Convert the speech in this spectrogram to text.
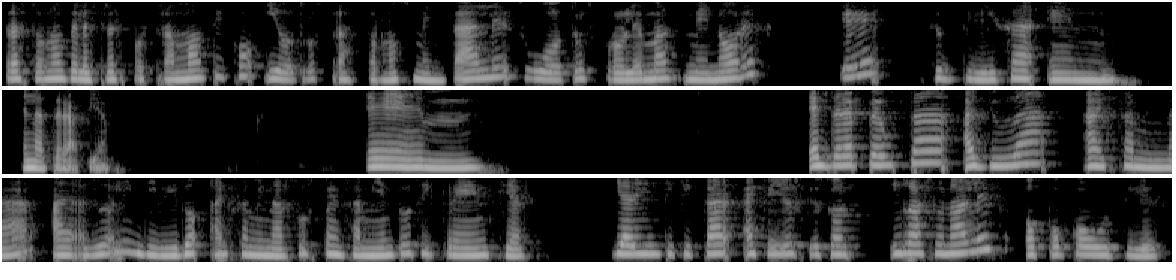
trastornos del estrés postraumático y otros trastornos mentales u otros problemas menores que se utiliza en en la terapia. Em, el terapeuta ayuda a examinar, ayuda al individuo a examinar sus pensamientos y creencias y a identificar aquellos que son irracionales o poco útiles.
